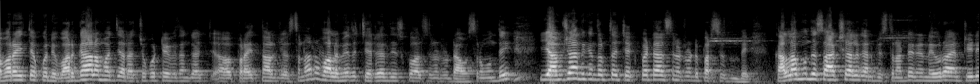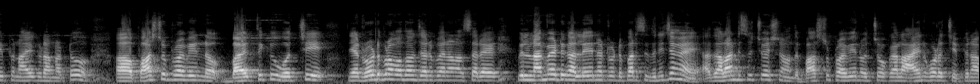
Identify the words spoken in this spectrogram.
ఎవరైతే కొన్ని వర్గాల మధ్య రచ్చగొట్టే విధంగా ప్రయత్నాలు చేస్తున్నారో వాళ్ళ మీద చర్యలు తీసుకోవాల్సినటువంటి అవసరం ఉంది. ఈ అంశానికి ఇంతటితో చెక్ పెట్టాల్సినటువంటి పరిస్థితి ఉంది. కళ్ళ ముందు సాక్ష్యాలు కనిపిస్తున్నాయి. అంటే నేను ఎవరో ఆయన టీడీపీ నాయకుడు అన్నట్టు పాస్టర్ ప్రవీణ్ బయటికి వచ్చి నేను రోడ్డు ప్రమాదం చనిపోయినా సరే వీళ్ళు నమ్మేట్టుగా లేనటువంటి పరిస్థితి. నిజమే అది అలాంటి సిచ్యువేషన్ ఉంది. పాస్టర్ ప్రవీణ్ వచ్చి ఒకవేళ ఆయన కూడా చెప్పినా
